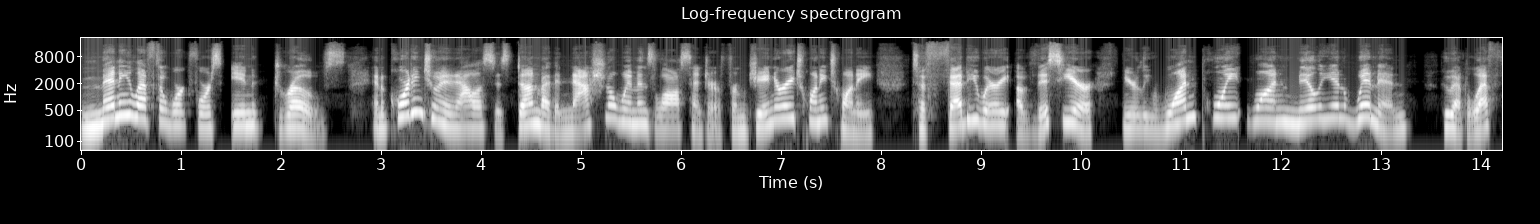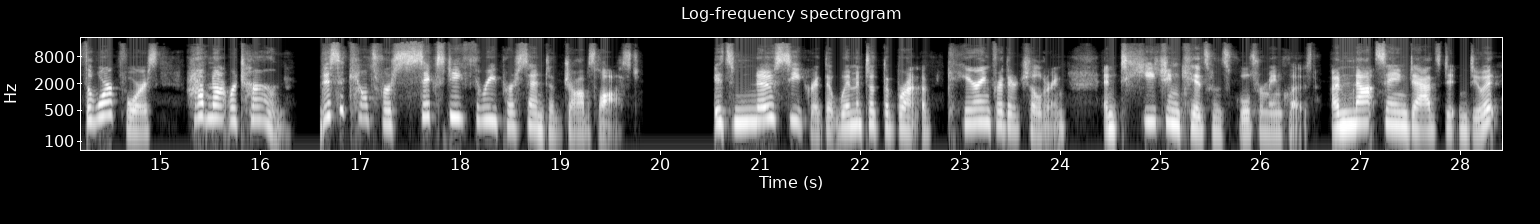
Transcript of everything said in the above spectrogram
Many left the workforce in droves. And according to an analysis done by the National Women's Law Center from January 2020 to February of this year, nearly 1.1 million women who had left the workforce have not returned. This accounts for 63% of jobs lost. It's no secret that women took the brunt of caring for their children and teaching kids when schools remain closed. I'm not saying dads didn't do it.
